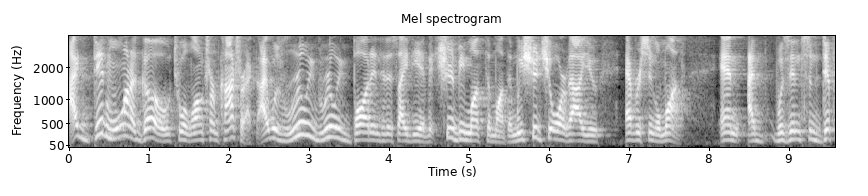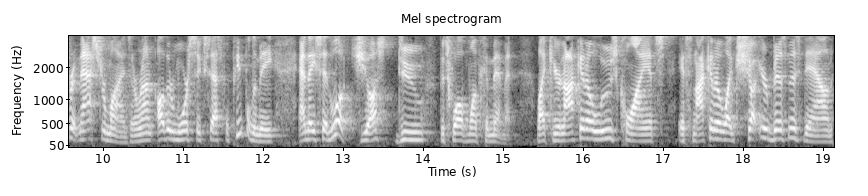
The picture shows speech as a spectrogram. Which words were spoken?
I didn't want to go to a long term contract. I was really, really bought into this idea of it should be month to month and we should show our value every single month. And I was in some different masterminds and around other more successful people to me. And they said, look, just do the 12 month commitment. Like you're not going to lose clients. It's not going to like shut your business down.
